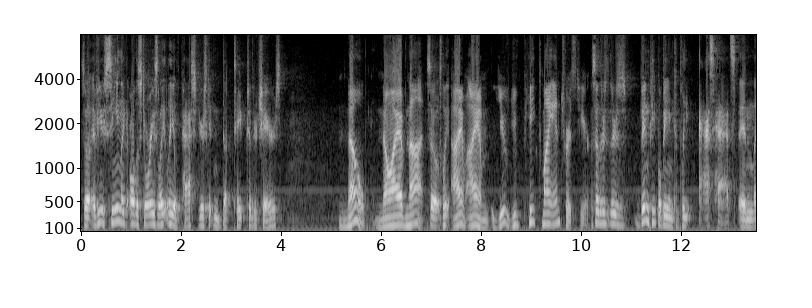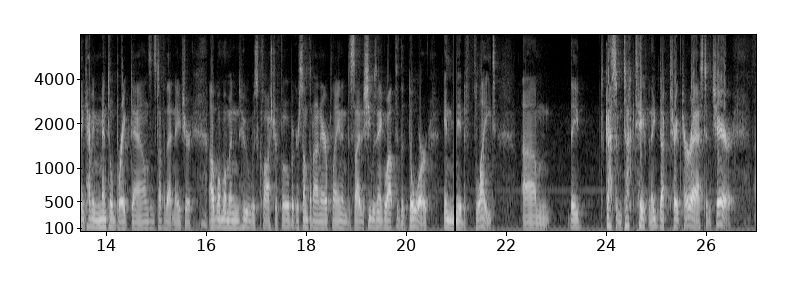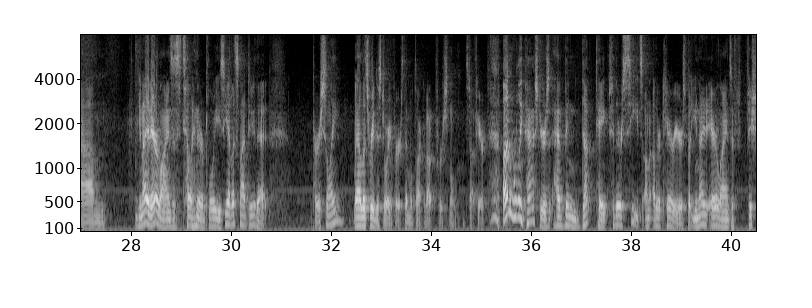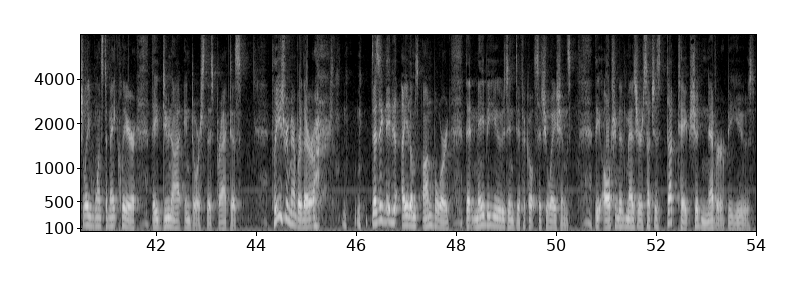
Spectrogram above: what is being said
So, have you seen like all the stories lately of passengers getting duct taped to their chairs? No, no, I have not. So Please, I am, I am. You, you've piqued my interest here. So there's there's been people being complete asshats and like having mental breakdowns and stuff of that nature. Uh, one woman who was claustrophobic or something on an airplane and decided she was going to go out through the door in mid-flight. Um, they got some duct tape and they duct taped her ass to the chair. Um, United Airlines is telling their employees, "Yeah, let's not do that." Personally. Well, let's read the story first, then we'll talk about personal stuff here. Unruly passengers have been duct taped to their seats on other carriers, but United Airlines officially wants to make clear they do not endorse this practice. Please remember there are designated items on board that may be used in difficult situations. The alternative measures, such as duct tape, should never be used.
